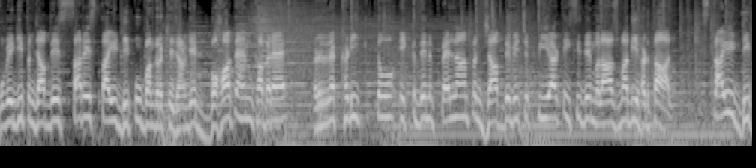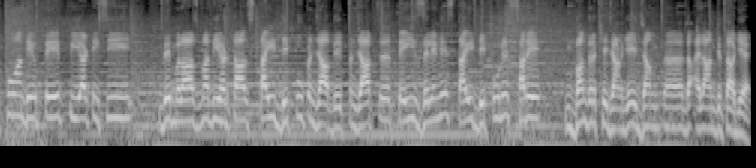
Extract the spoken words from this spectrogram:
ਹੋਵੇਗੀ। ਪੰਜਾਬ ਦੇ ਸਾਰੇ 27 ਡਿਪੂ ਬੰਦ ਰੱਖੇ ਜਾਣਗੇ। ਬਹੁਤ ਅਹਿਮ ਖਬਰ ਹੈ ਰੱਖੜੀ ਤੋਂ ਇੱਕ ਦਿਨ ਪਹਿਲਾਂ ਪੰਜਾਬ ਦੇ ਵਿੱਚ ਪੀਆਰਟੀਸੀ ਦੇ ਮੁਲਾਜ਼ਮਾਂ ਦੀ ਹੜਤਾਲ। 27 ਡਿਪੂਆਂ ਦੇ ਉੱਤੇ ਪੀਆਰਟੀਸੀ ਦੇ ਮੁਲਾਜ਼ਮਾਂ ਦੀ ਹੜਤਾਲ। 27 ਡਿਪੂ ਪੰਜਾਬ ਦੇ ਪੰਜਾਬ 'ਚ 23 ਜ਼ਿਲ੍ਹੇ ਨੇ 27 ਡਿਪੂ ਨੇ ਸਾਰੇ ਬੰਦ ਰੱਖੇ ਜਾਣਗੇ, ਜਾਮ ਦਾ ਐਲਾਨ ਕੀਤਾ ਗਿਆ ਹੈ।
